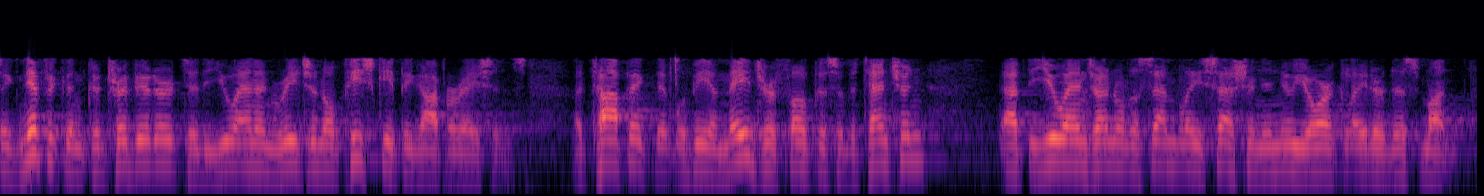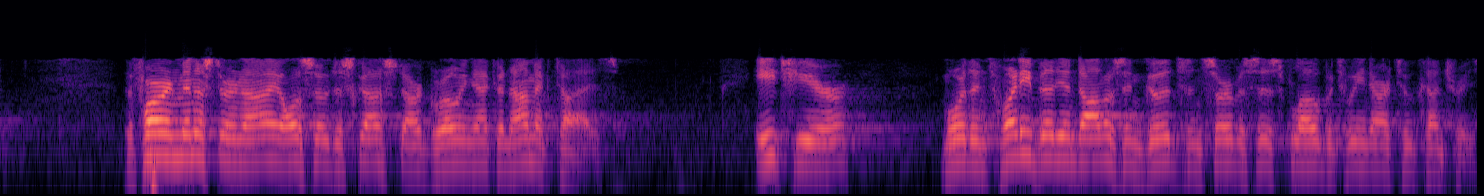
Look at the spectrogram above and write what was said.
significant contributor to the UN and regional peacekeeping operations, a topic that will be a major focus of attention at the UN General Assembly session in New York later this month. The foreign minister and I also discussed our growing economic ties. Each year, more than $20 billion in goods and services flow between our two countries.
